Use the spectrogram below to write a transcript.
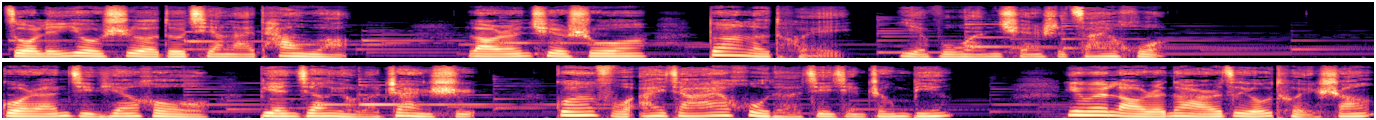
左邻右舍都前来探望，老人却说断了腿也不完全是灾祸。果然几天后，边疆有了战事，官府挨家挨户的进行征兵，因为老人的儿子有腿伤。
